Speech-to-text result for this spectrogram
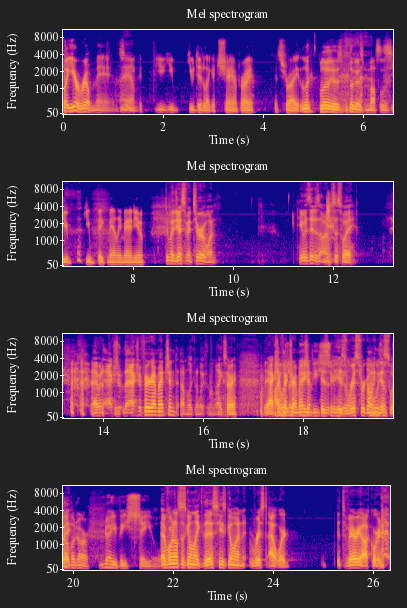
But you're a real man, so I you, am. could, you you you did like a champ, right? That's right. Look look at those look at those muscles, you you big manly man, you. Do my Jesse Ventura one. He always did his arms this way. I have an action. The action figure I mentioned. I'm looking away from the mic. Sorry. The action was figure I mentioned. Navy His his wrists were I going was this a way. Commodore Navy SEAL. Everyone else is going like this. He's going wrist outward. It's very awkward.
